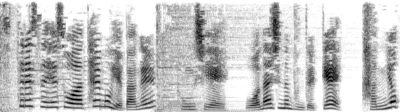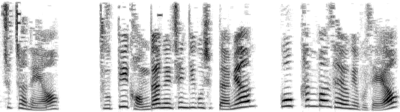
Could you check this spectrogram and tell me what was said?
스트레스 해소와 탈모 예방을 동시에 원하시는 분들께 강력 추천해요. 두피 건강을 챙기고 싶다면 꼭 한번 사용해보세요.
